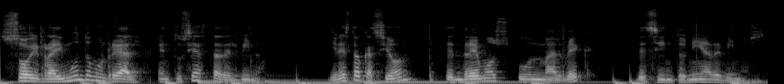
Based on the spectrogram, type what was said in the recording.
Soy Raimundo Monreal, entusiasta del vino, y en esta ocasión tendremos un Malbec de sintonía de vinos.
